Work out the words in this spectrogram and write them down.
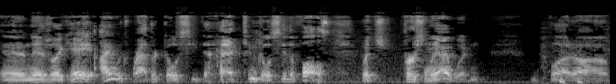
and they're like, "Hey, I would rather go see that than go see the falls," which personally I wouldn't. But um,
